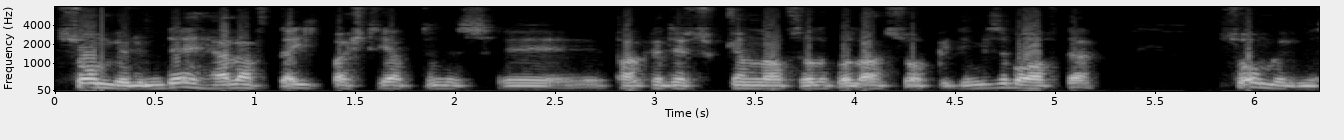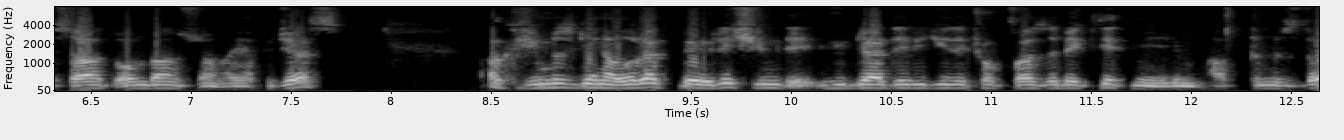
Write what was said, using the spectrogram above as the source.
Son bölümde her hafta ilk başta yaptığımız e, Pakrates Sükkan'la haftalık olan sohbetimizi bu hafta son bölümde saat 10'dan sonra yapacağız. Akışımız genel olarak böyle. Şimdi Hülya Derici'yi de çok fazla bekletmeyelim hattımızda.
